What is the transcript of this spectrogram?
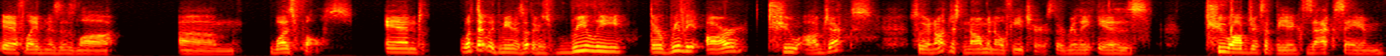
if Leibniz's law um, was false? And what that would mean is that there's really there really are two objects. So they're not just nominal features. There really is two objects at the exact same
